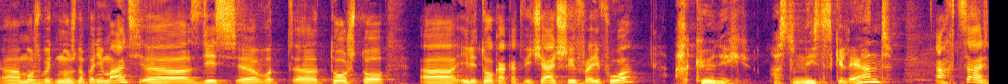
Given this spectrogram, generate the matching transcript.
А, Может быть, нужно понимать э, здесь э, вот э, то, что э, или то, как отвечает Шифра и Фуа. ach König, hast du nichts gelernt? Ах, царь,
